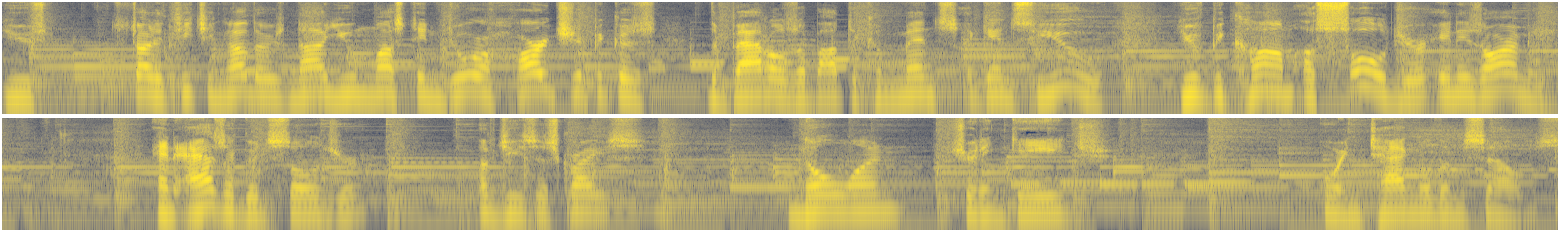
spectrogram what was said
You started teaching others. Now you must endure hardship because the battle's about to commence against you. You've become a soldier in His army. And as a good soldier of Jesus Christ, no one should engage or entangle themselves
